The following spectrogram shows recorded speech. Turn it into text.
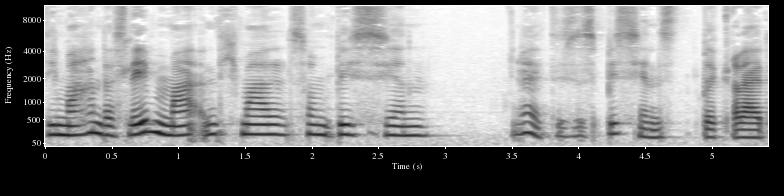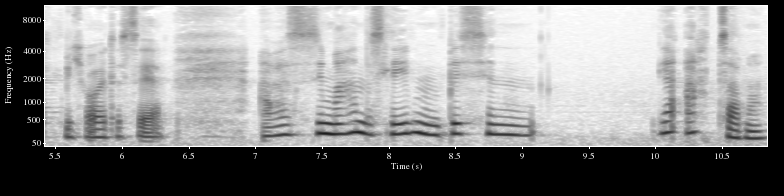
die machen das Leben manchmal so ein bisschen, ja, dieses bisschen, begleitet mich heute sehr. Aber sie machen das Leben ein bisschen, ja, achtsamer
